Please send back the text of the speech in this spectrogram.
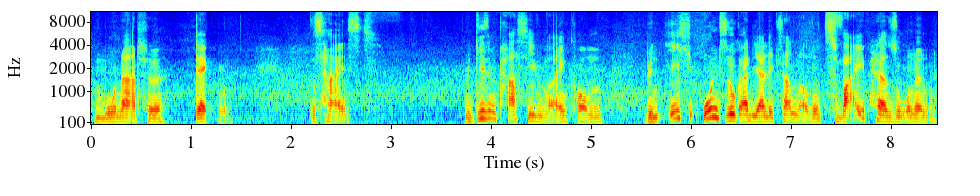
Monate decken. Das heißt, mit diesem passiven Einkommen bin ich und sogar die Alexandra, also zwei Personen,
